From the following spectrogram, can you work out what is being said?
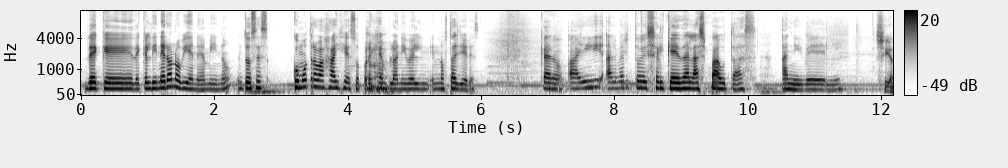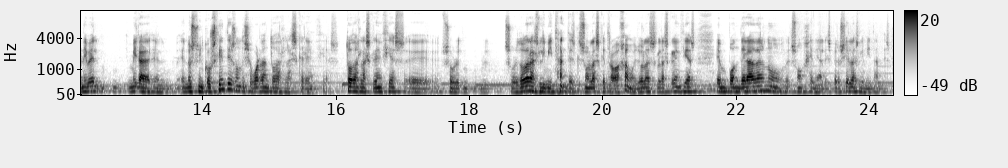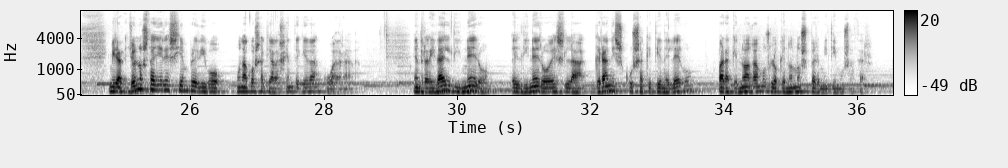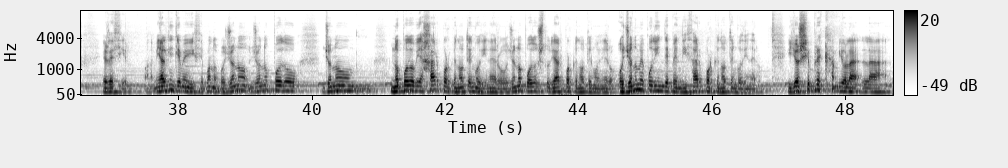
De que, de que el dinero no viene a mí, ¿no? Entonces, ¿cómo trabajáis eso, por ejemplo, a nivel en los talleres? Claro, ahí Alberto es el que da las pautas a nivel... Sí, a nivel, mira, en, en nuestro inconsciente es donde se guardan todas las creencias, todas las creencias, eh, sobre, sobre todo las limitantes, que son las que trabajamos. Yo las, las creencias empoderadas no son geniales, pero sí las limitantes. Mira, yo en los talleres siempre digo una cosa que a la gente queda cuadrada. En realidad el dinero, el dinero es la gran excusa que tiene el ego para que no hagamos lo que no nos permitimos hacer. Es decir, cuando a mí alguien que me dice, bueno, pues yo no, yo no puedo, yo no, no puedo viajar porque no tengo dinero, o yo no puedo estudiar porque no tengo dinero, o yo no me puedo independizar porque no tengo dinero. Y yo siempre cambio la, la-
